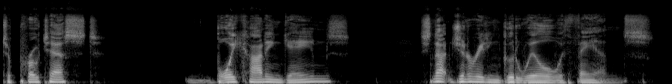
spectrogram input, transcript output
to protest, boycotting games, it's not generating goodwill with fans.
